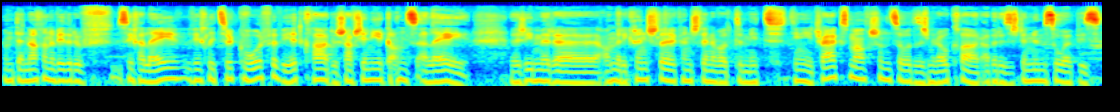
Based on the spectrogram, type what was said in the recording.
und dann nachher wieder auf sich allein wirklich zurückgeworfen wird. Klar, du schaffst ja nie ganz allein. Du hast immer äh, andere Künstler, Künstlerinnen, die mit deine Tracks machst und so, das ist mir auch klar. Aber es ist dann nicht mehr so etwas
